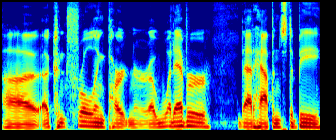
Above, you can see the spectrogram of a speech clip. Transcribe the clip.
uh, a controlling partner, uh, whatever that happens to be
